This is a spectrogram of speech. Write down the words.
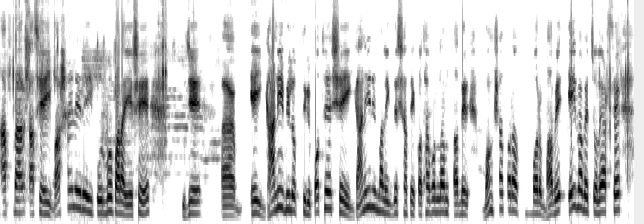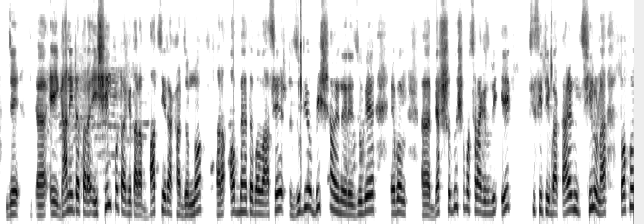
আপনার কাছে এই বাসাইলের এই পূর্ব পূর্বপাড়ায় এসে যে এই গানি বিলুপ্তির পথে সেই গানির মালিকদের সাথে কথা বললাম তাদের বংশাপরাপর ভাবে এইভাবে চলে আসছে যে এই গানিটা তারা, এই শিল্পটাকে তারা বাঁচিয়ে রাখার জন্য তারা অব্যাহতভাবে আছে। যদিও বিশ্বায়নের যুগে এবং দেড়শো দুইশো বছর আগে যদি ইলেকট্রিসিটি বা কারেন্ট ছিল না, তখন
